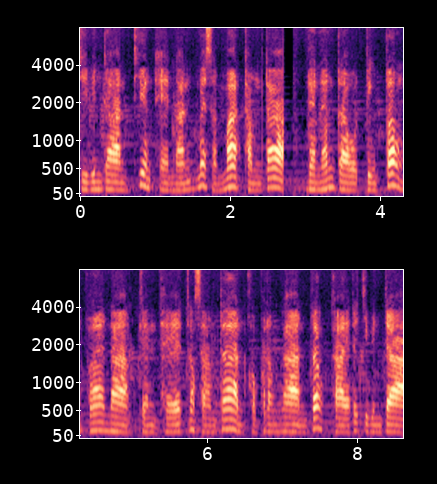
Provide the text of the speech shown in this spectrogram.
จีตวิญญาณที่อ่อนแอนั้นไม่สามารถทำได้ ดังนั้นเราจึงต้องพัฒนาแกนแท้ทั้ง 3 ด้านของพลังงานร่างกายและจิตวิญญาณ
